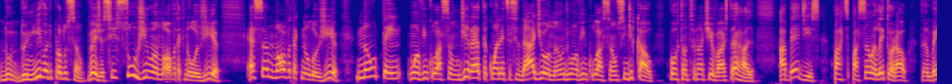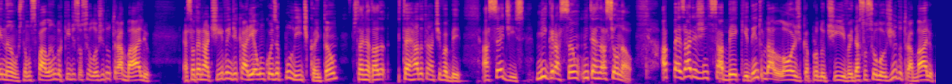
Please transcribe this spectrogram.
do, do, nível de produção. Veja, se surge uma nova tecnologia, essa nova tecnologia não tem uma vinculação direta com a necessidade ou não de uma vinculação sindical. Portanto, a alternativa está errada. A B diz participação eleitoral. Também não. Estamos falando aqui de sociologia do trabalho. Essa alternativa indicaria alguma coisa política, então está errada, está errada a alternativa B. A C diz migração internacional. Apesar de a gente saber que dentro da lógica produtiva e da sociologia do trabalho,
